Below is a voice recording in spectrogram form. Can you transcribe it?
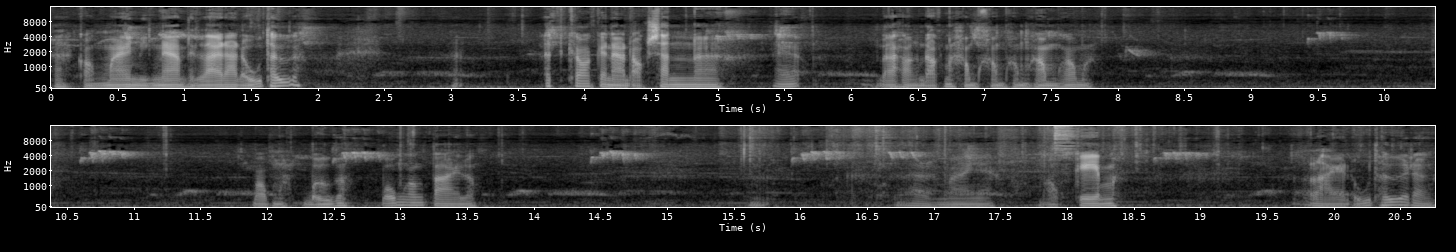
à, còn mai miền Nam thì lai ra đủ thứ. Ít có cái nào đọt xanh à, đó. đa phần đọt nó hồng hồng hồng hồng không à. Bông à, bự quá bốn ngón tay luôn. Đó là mai màu kem lai đủ thứ hết trơn.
